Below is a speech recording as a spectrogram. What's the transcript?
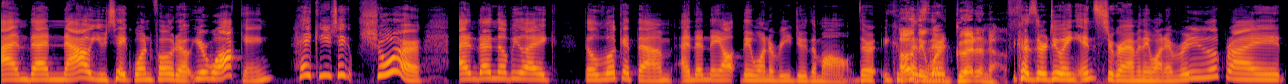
And then now you take one photo, you're walking. Hey, can you take sure? And then they'll be like, they'll look at them and then they all they want to redo them all. They're Oh, because they they're, weren't good enough. because they're doing Instagram and they want everybody to look right.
